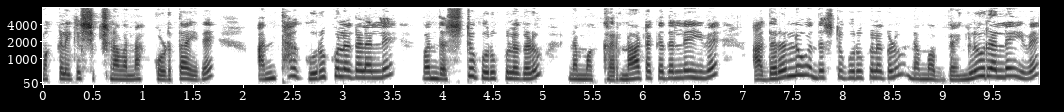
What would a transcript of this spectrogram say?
ಮಕ್ಕಳಿಗೆ ಶಿಕ್ಷಣವನ್ನು ಕೊಡ್ತಾ ಇದೆ. ಅಂಥ ಗುರುಕುಲಗಳಲ್ಲೇ ಒಂದಷ್ಟು ಗುರುಕುಲಗಳು ನಮ್ಮ ಕರ್ನಾಟಕದಲ್ಲೇ ಇವೆ. ಅದರಲ್ಲೂ ಒಂದಷ್ಟು ಗುರುಕುಲಗಳು ನಮ್ಮ ಬೆಂಗಳೂರಲ್ಲೇ ಇವೆ.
